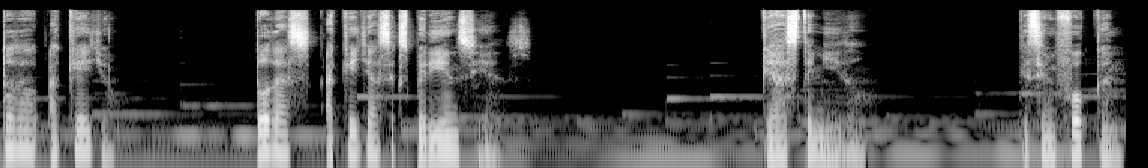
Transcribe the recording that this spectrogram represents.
todo aquello, todas aquellas experiencias que has tenido, que se enfocan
